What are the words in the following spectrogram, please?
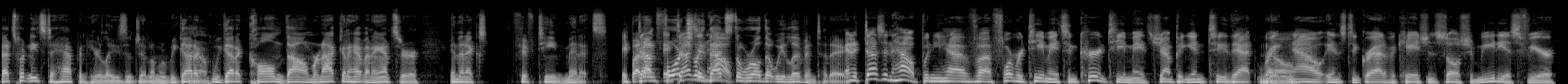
that's what needs to happen here ladies and gentlemen. We got to Yeah. we got to calm down. We're not going to have an answer in the next 15 minutes. It but do- unfortunately that's help. the world that we live in today. And it doesn't help when you have uh, former teammates and current teammates jumping into that right No. now instant gratification social media sphere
